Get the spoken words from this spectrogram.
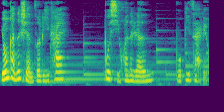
勇敢的选择离开，不喜欢的人不必再留。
